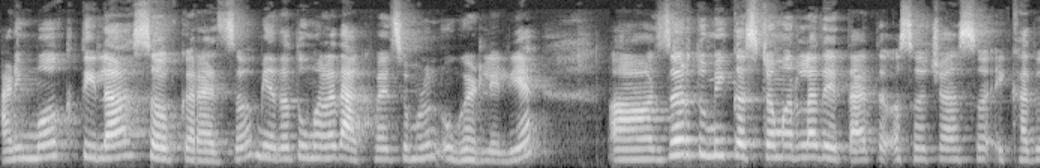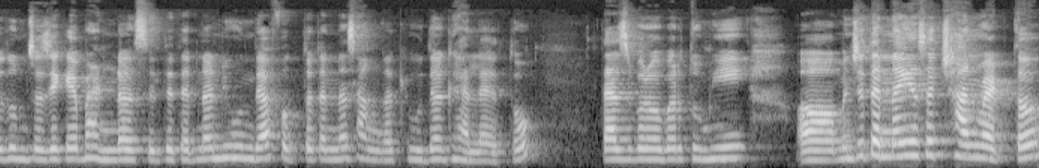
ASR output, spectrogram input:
आणि मग तिला सर्व करायचं. मी आता तुम्हाला दाखवायचं म्हणून उघडलेली आहे. जर तुम्ही कस्टमरला देतात असंच्या असं एखादं तुमचं जे काही भांडं असेल ते त्यांना नेऊन द्या. फक्त त्यांना सांगा की उद्या घ्यायला येतो. त्याचबरोबर तुम्ही म्हणजे त्यांनाही असं छान वाटतं.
